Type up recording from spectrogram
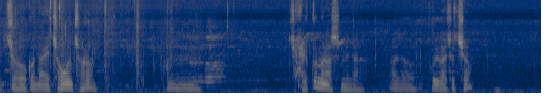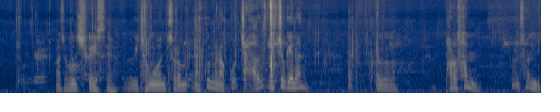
이쪽은 아예 정원처럼 음, 잘 꾸며놨습니다. 아주 보기가 좋죠. 아주 운치가 있어요. 여기 정원처럼 꾸며놨고 저 이쪽에는 그 바로 산, 산 밑,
